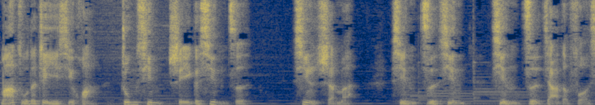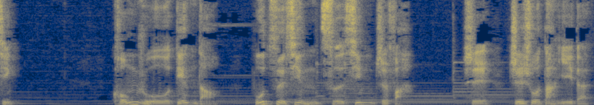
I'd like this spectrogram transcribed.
马祖的这一席话，中心是一个“信”字，信什么？信自心，信自家的佛性。恐辱颠倒。不自信此心之法，是直说大意的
